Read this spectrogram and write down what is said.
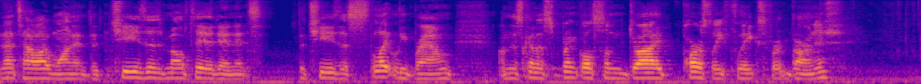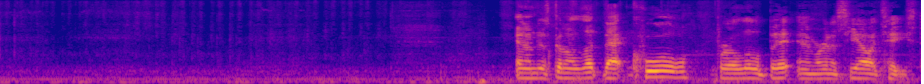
and that's how I want it. The cheese is melted and it's the cheese is slightly brown. I'm just gonna sprinkle some dry parsley flakes for garnish. And I'm just gonna let that cool for a little bit and we're gonna see how it tastes.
